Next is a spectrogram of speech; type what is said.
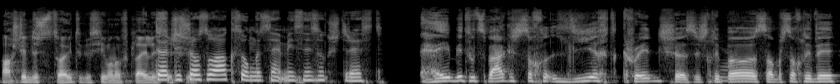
Ah, stimmt, das ist das zweite, was auf der Playlist Dort ist schon so angesungen, es hat mich nicht so gestresst. Hey, mir tut's weg, ist so leicht cringe. Es ist ein bisschen böse, aber so ein bisschen wie,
